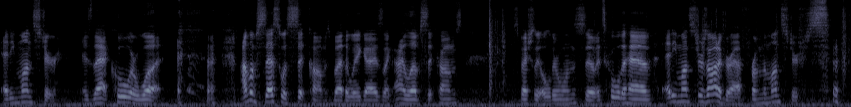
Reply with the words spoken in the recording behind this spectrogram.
Eddie Munster. Is that cool or what? I'm obsessed with sitcoms, by the way, guys. Like, I love sitcoms, especially older ones. So it's cool to have Eddie Munster's autograph from the Munsters.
